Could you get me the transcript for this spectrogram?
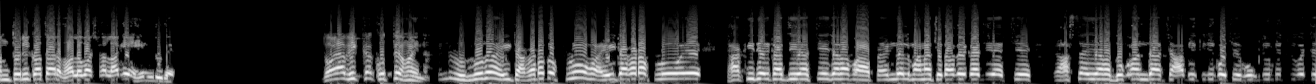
আন্তরিকতা আর ভালোবাসা লাগে হিন্দুদের। দয়া ভিক্ষা করতে হয় না। কিন্তু রুদ্রদা, এই টাকাটা তো ফ্লো হয়। এই টাকাটা ফ্লো হয়ে ঢাকিদের কাছে যাচ্ছে, যারা প্যান্ডেল বানাচ্ছে তাদের কাছে যাচ্ছে। রাস্তায় যারা দোকানদার, চা বিক্রি করছে, ঘুগনি বিক্রি করছে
